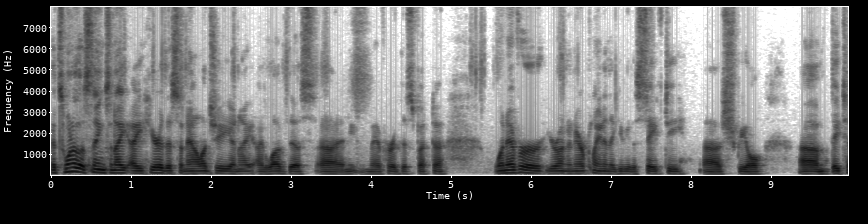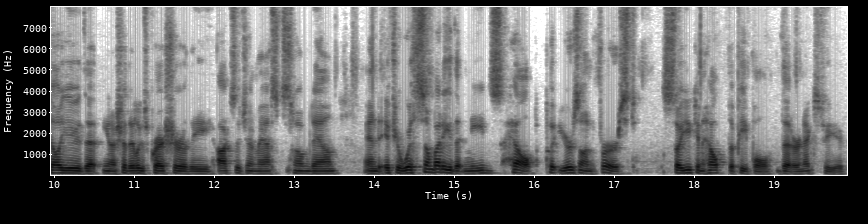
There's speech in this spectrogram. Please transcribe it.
it's one of those things, and I, I hear this analogy, and I, I love this, uh, and you may have heard this, but uh, whenever you're on an airplane and they give you the safety uh, spiel, um, they tell you that you know should they lose pressure, the oxygen masks home down, and if you're with somebody that needs help, put yours on first, so you can help the people that are next to you.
